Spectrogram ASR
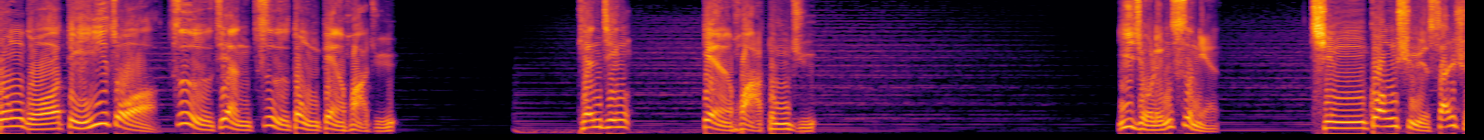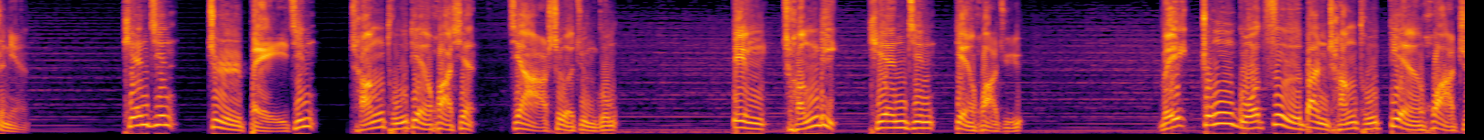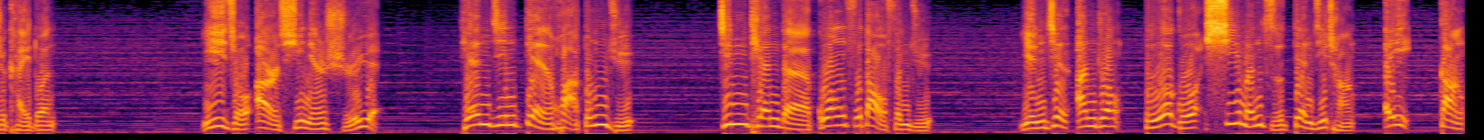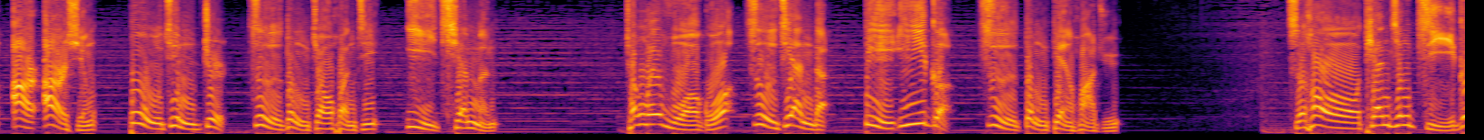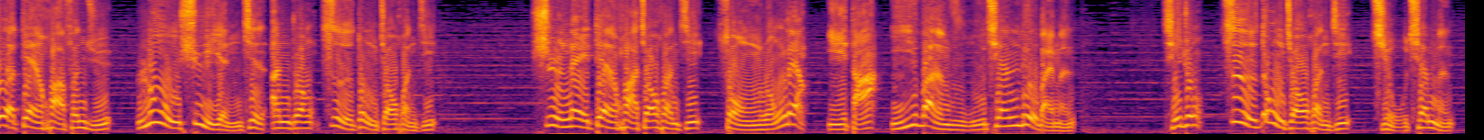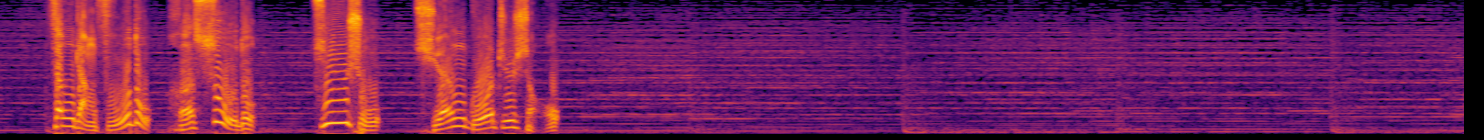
中国第一座自建自动电话局——天津电话东局。一九零四年，清光绪三十年，天津至北京长途电话线架设竣工，并成立天津电话局。为中国自办长途电话之开端。一九二七年十月，天津电话东局（今天的光复道分局）引进安装德国西门子电机厂 A- 杠二二型步进制自动交换机一千门，成为我国自建的第一个自动电话局。此后，天津几个电话分局陆续引进安装自动交换机，室内电话交换机总容量已达一万五千六百门，其中自动交换机九千门，增长幅度和速度均属全国之首。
